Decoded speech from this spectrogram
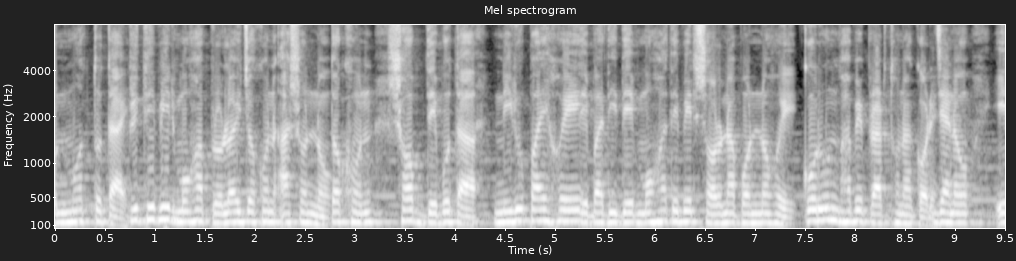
উন্মত্ততায় পৃথিবীর মহাপ্রলয় যখন আসন্ন, তখন সব দেবতা নিরুপায় হয়ে দেবাদিদেব মহাদেবের শরণাপন্ন হয়ে করুণভাবে প্রার্থনা করে, যেন এ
